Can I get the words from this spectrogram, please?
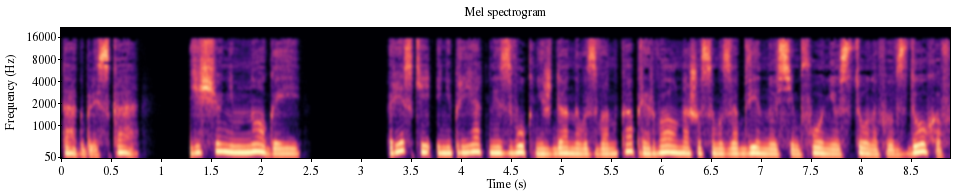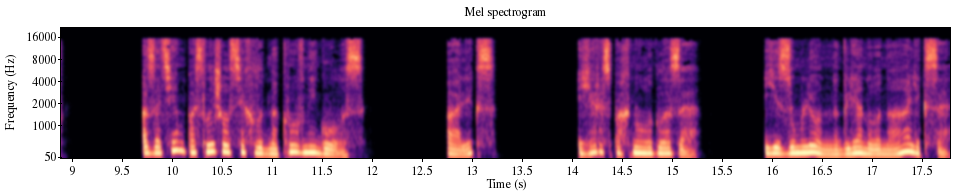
Так близка, еще немного и... Резкий и неприятный звук нежданного звонка прервал нашу самозабвенную симфонию стонов и вздохов, а затем послышался хладнокровный голос. «Алекс?» Я распахнула глаза. И изумленно глянула на Алекса,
